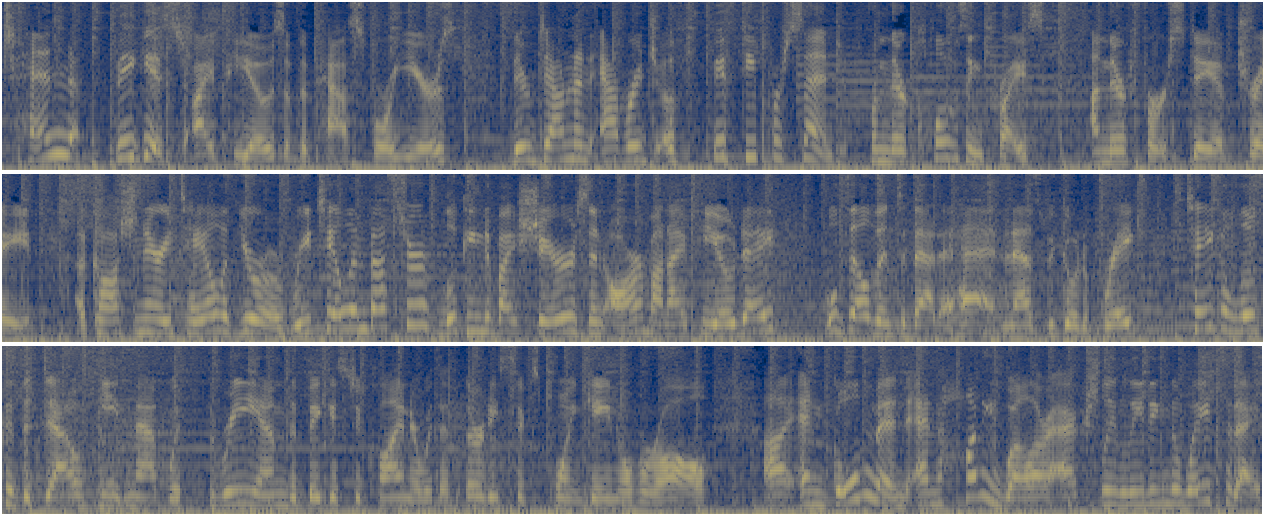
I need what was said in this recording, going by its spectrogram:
10 biggest IPOs of the past four years, they're down an average of 50% from their closing price on their first day of trade. A cautionary tale if you're a retail investor looking to buy shares in ARM on IPO day. We'll delve into that ahead. And as we go to break, take a look at the Dow heat map with 3M, the biggest decliner, with a 36 point gain overall. Uh, and Goldman and Honeywell are actually leading the way today.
